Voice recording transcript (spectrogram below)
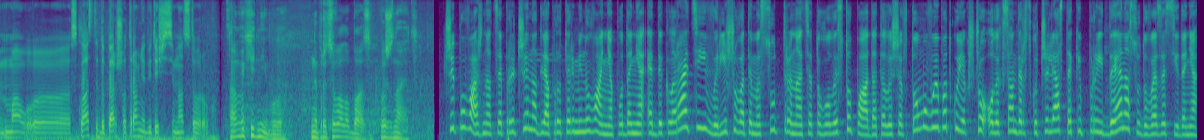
мав скласти до 1 травня 2017 року. Там вихідні були, не працювала база, ви ж знаєте. Чи поважна це причина для протермінування подання е-декларації, вирішуватиме суд 13 листопада. Та лише в тому випадку, якщо Олександр Скочеляс таки прийде на судове засідання.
